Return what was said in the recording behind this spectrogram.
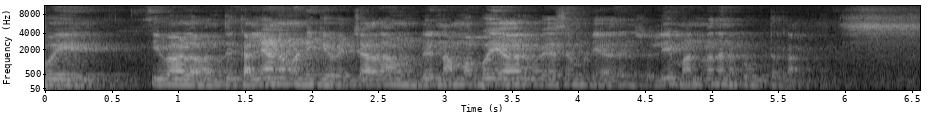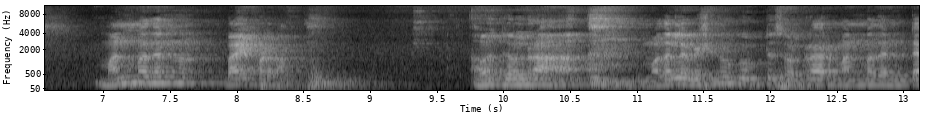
போய் இவாளை வந்து கல்யாணம் பண்ணிக்க வச்சாதான் உண்டு. நம்ம போய் யாரும் பேச முடியாதுன்னு சொல்லி மன்மதனை கூப்பிட்டுறான். மன்மதன் பயப்படுறான். அவன் சொல்கிறான் முதல்ல விஷ்ணு கூப்பிட்டு சொல்கிறார் மன்மதன்ட்ட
